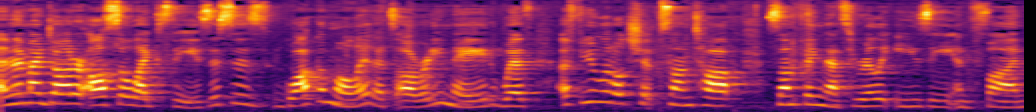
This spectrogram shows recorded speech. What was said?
And then my daughter also likes these. This is guacamole that's already made with a few little chips on top, something that's really easy and fun.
